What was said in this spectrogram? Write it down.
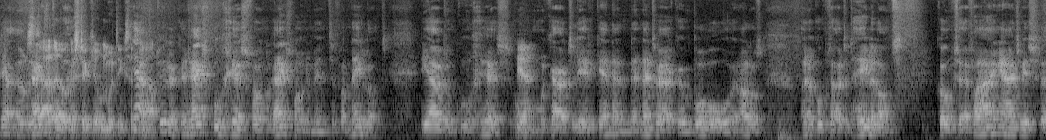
Ja, een staat er ook een stukje ontmoeting Ja, centraal. natuurlijk. Een rijkscongres van Rijksmonumenten van Nederland. Die houdt een congres om Ja. elkaar te leren kennen. En netwerken, borrel en alles. En dan komen ze uit het hele land. Komen ze ervaringen uitwisselen.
